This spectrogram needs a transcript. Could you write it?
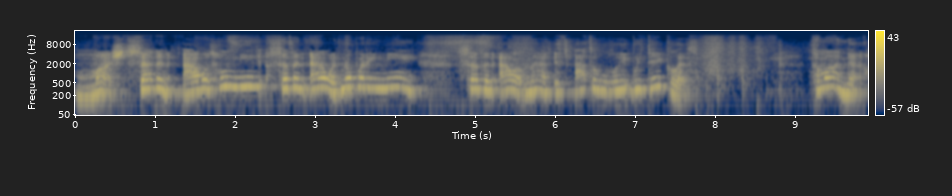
much. Seven hours? Who needs seven hours? Nobody needs seven hour math. It's absolutely ridiculous. Come on now.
